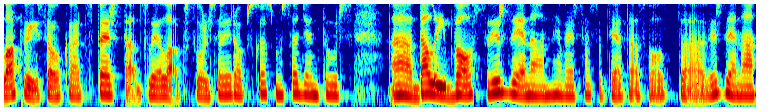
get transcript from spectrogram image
Latvija savukārt spērs tādus lielākus soļus Eiropas kosmosa aģentūras dalību valsts virzienā, nevis asociētās valsts virzienā,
